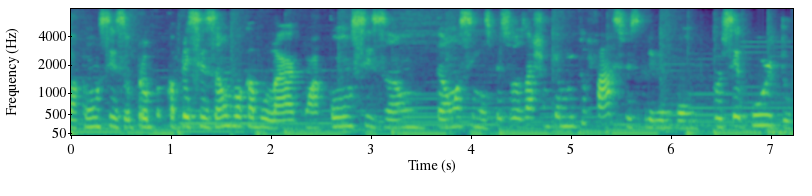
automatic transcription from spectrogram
com a concisão, com a precisão vocabular, com a concisão. Então, assim, as pessoas acham que é muito fácil escrever um conto por ser curto,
